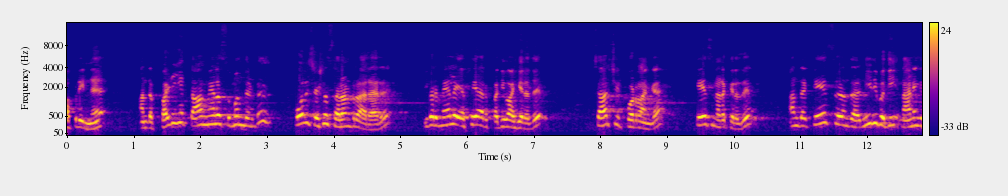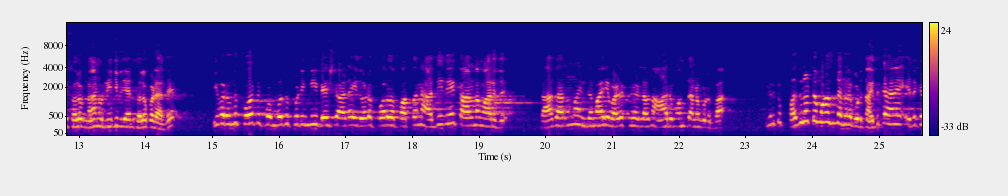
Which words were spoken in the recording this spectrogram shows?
அப்படின்னு அந்த பழியை தான் மேல சுமந்துட்டு போலீஸ் ஸ்டேஷன் சரண்டர் ஆறாரு. இவர் மேல எஃப்ஐஆர் பதிவாகிறது. சார்ஜ் ஷீட் போடுறாங்க. கேஸ் நடக்கிறது. அந்த கேஸ் அந்த நீதிபதி நானே சொல்ல நான் ஒரு நீதிபதியாரு சொல்லக்கூடாது. இவர் வந்து கோர்ட்டுக்கு போகும்போது குடிமி வேஷ்டாடை இதோட போறத பார்த்தோன்னா அதுவே காரணமாறுது சாதாரணமா இந்த மாதிரி வழக்குகள்ல வந்து ஆறு மாசம் தண்டனை கொடுப்பா. இவருக்கு பதினெட்டு மாசம் தண்டனை கொடுத்தான் இதுக்காக எதுக்கு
